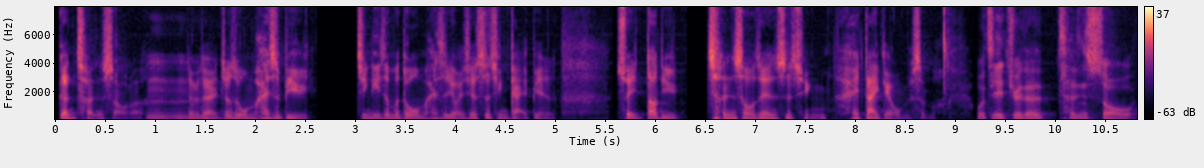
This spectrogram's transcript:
更成熟了。嗯嗯，对不对？就是我们还是比经历这么多，我们还是有一些事情改变。所以到底成熟这件事情还带给我们什么？我自己觉得成熟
